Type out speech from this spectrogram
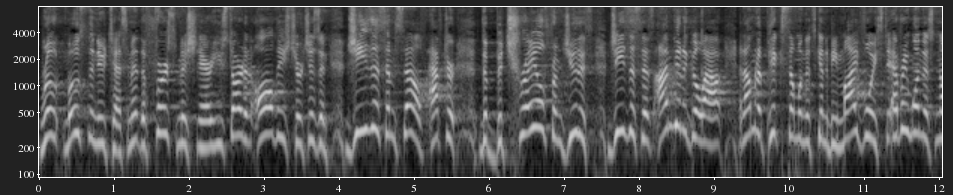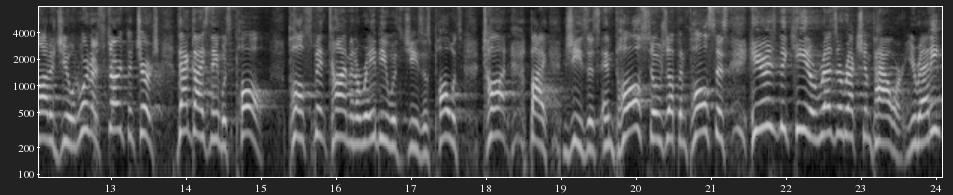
wrote most of the New Testament, the first missionary who started all these churches, and Jesus himself, after the betrayal from Judas, Jesus says, I'm going to go out and I'm going to pick someone that's going to be my voice to everyone that's not a Jew, and we're going to start the church. That guy's name was Paul. Paul spent time in Arabia with Jesus. Paul was taught by Jesus. And Paul shows up and Paul says, Here's the key to resurrection power. You ready?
